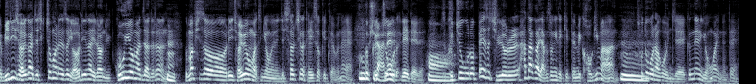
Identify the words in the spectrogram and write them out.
그러니까 미리 저희가 이제 측정을 해서 열이나 이런 고위험 환자들은 음. 음압 시설이 저희 병원 같은 경우에는 이제 시설치가 돼 있었기 때문에 응급실 안에? 그쪽으로 네네네 어. 그쪽으로 빼서 진료를 하다가 양성이 됐기 때문에 거기만 음. 소독을 하고 이제 끝내는 경우가 있는데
